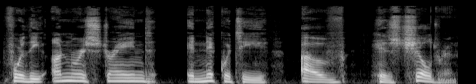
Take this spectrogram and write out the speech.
for the unrestrained iniquity of his children.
